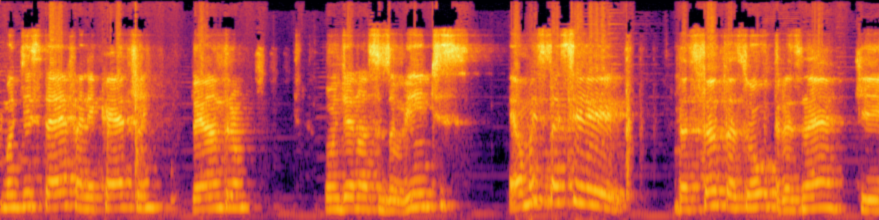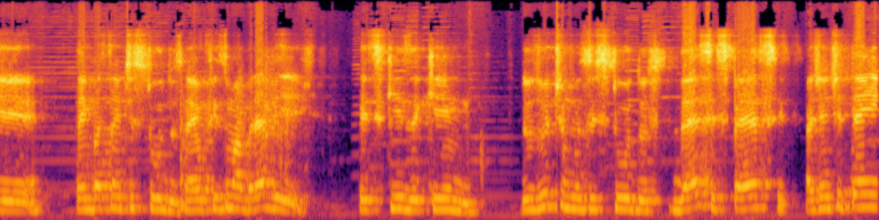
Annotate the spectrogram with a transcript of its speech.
Bom dia, Stephanie, Kathleen, Leandro. Bom dia, nossos ouvintes. É uma espécie das tantas outras, né, que tem bastante estudos, né? Eu fiz uma breve pesquisa aqui dos últimos estudos dessa espécie. A gente tem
